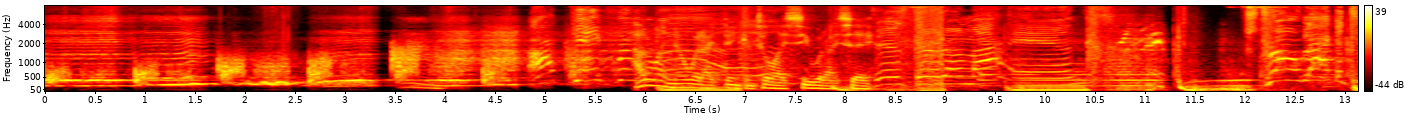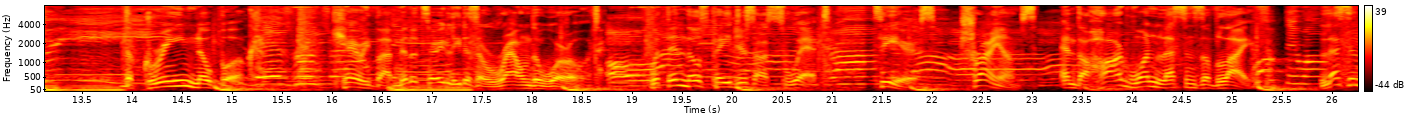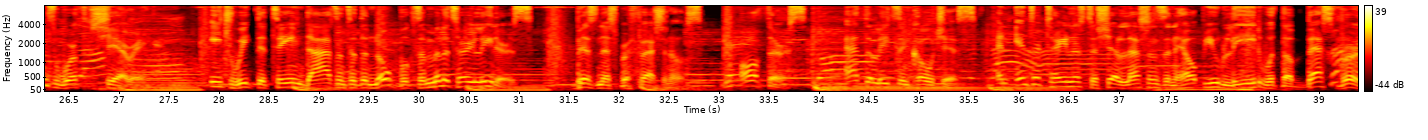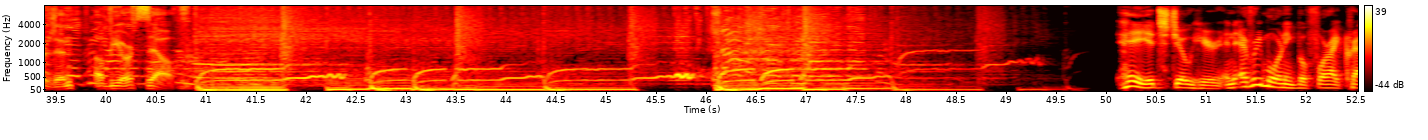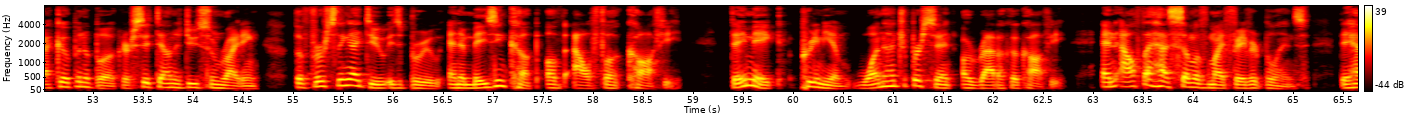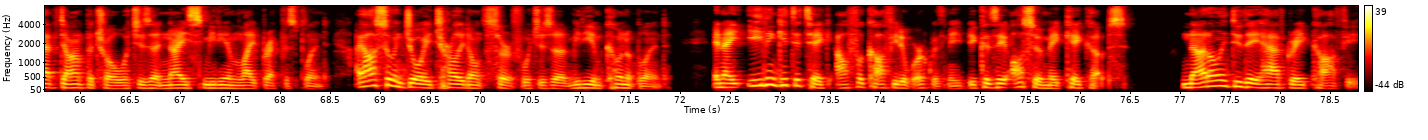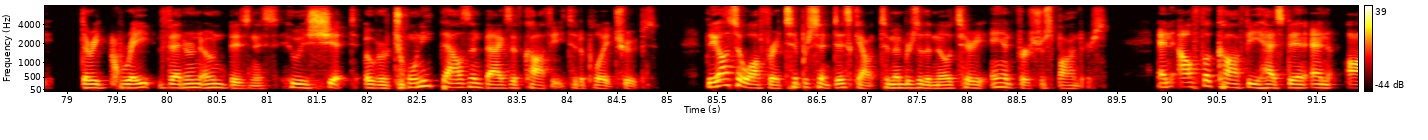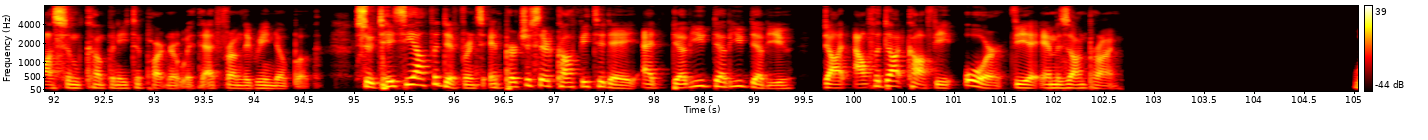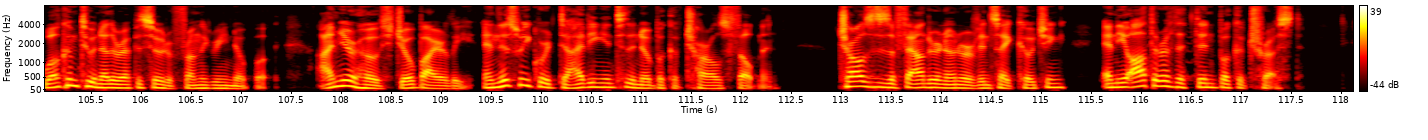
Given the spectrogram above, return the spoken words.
How do I know what I think until I see what I say? The Green Notebook, carried by military leaders around the world. Within those pages are sweat, tears, triumphs, and the hard won lessons of life. Lessons worth sharing. Each week, the team dives into the notebooks of military leaders, business professionals, authors, athletes and coaches, and entertainers to share lessons and help you lead with the best version of yourself. Hey, it's Joe here, and every morning before I crack open a book or sit down to do some writing, the first thing I do is brew an amazing cup of Alpha coffee. They make premium 100% Arabica coffee, and Alpha has some of my favorite blends. They have Dawn Patrol, which is a nice medium light breakfast blend. I also enjoy Charlie Don't Surf, which is a medium Kona blend. And I even get to take Alpha coffee to work with me because they also make K cups. Not only do they have great coffee, they're a great veteran owned business who has shipped over 20,000 bags of coffee to deployed troops. They also offer a 10% discount to members of the military and first responders. And Alpha Coffee has been an awesome company to partner with at From the Green Notebook. So taste the Alpha difference and purchase their coffee today at www.alpha.coffee or via Amazon Prime. Welcome to another episode of From the Green Notebook. I'm your host, Joe Byerly, and this week we're diving into the notebook of Charles Feltman. Charles is the founder and owner of Insight Coaching and the author of The Thin Book of Trust.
